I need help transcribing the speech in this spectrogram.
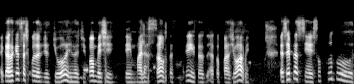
é engraçado que essas coisas de, de hoje, né, de tem malhação, assim, a copa jovem, é sempre assim, eles são tudo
